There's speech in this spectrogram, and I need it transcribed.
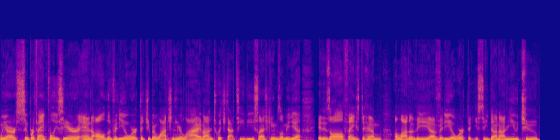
we are super thankful he's here and all the video work that you've been watching here live on twitch.tv slash gamezilla media it is all thanks to him a lot of the uh, video work that you see done on youtube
